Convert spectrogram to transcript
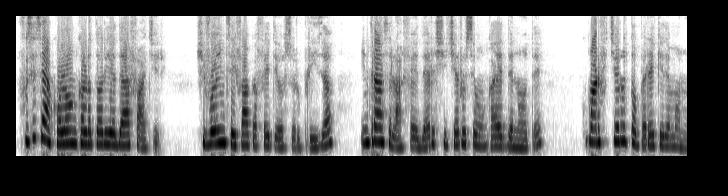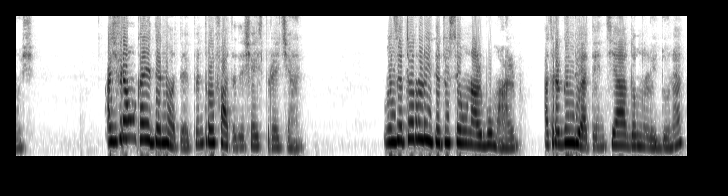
Fusese acolo în călătorie de afaceri și voind să-i facă fetei o surpriză, intrase la Feder și ceruse un caiet de note, cum ar fi cerut o pereche de mănuși. Aș vrea un caiet de note pentru o fată de 16 ani. Vânzătorul îi deduse un album alb, atrăgându-i atenția domnului Dunea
